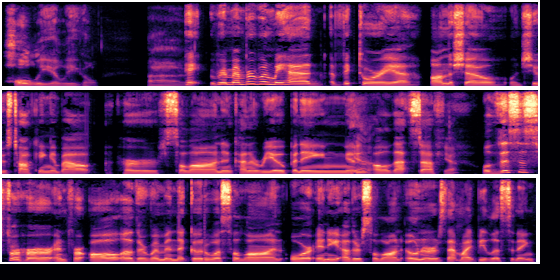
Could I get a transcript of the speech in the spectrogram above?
wholly illegal. Uh, Hey, remember when we had Victoria on the show when she was talking about her salon and kind of reopening and Yeah. all of that stuff? Yeah. Well, this is for her and for all other women that go to a salon or any other salon owners that might be listening.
